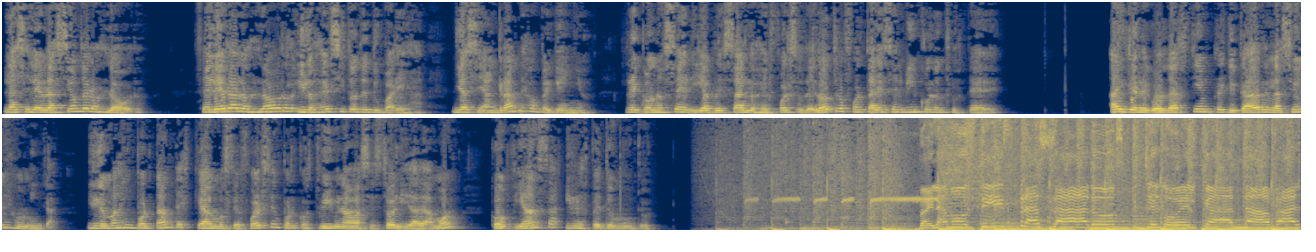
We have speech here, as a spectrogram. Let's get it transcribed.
La celebración de los logros. Celebra los logros y los éxitos de tu pareja, ya sean grandes o pequeños. Reconocer y apreciar los esfuerzos del otro fortalece el vínculo entre ustedes. Hay que recordar siempre que cada relación es única, y lo más importante es que ambos se esfuercen por construir una base sólida de amor, confianza y respeto mutuo. Bailamos disfrazados, llegó el carnaval.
